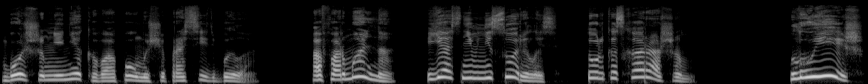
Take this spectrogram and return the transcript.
Больше мне некого о помощи просить было. А формально я с ним не ссорилась, только с Харашем. «Луиш!»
